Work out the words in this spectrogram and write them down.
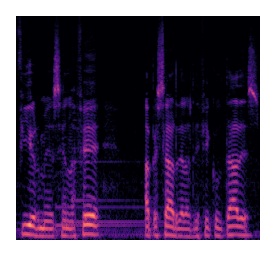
firmes en la fe a pesar de las dificultades.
